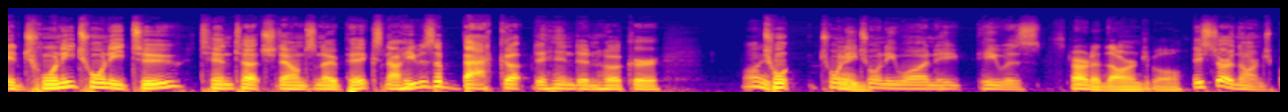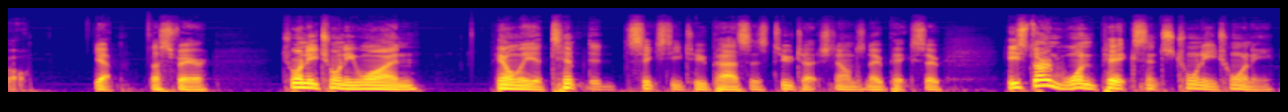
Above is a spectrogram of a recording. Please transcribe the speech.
In 2022, 10 touchdowns, no picks. Now, he was a backup to Hendon Hooker. Well, he Tw- 2021, he, he was started the Orange Bowl. he started the Orange Bowl. Yep, that's fair. 2021, he only attempted 62 passes, two touchdowns, no picks. So he's thrown one pick since 2020.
